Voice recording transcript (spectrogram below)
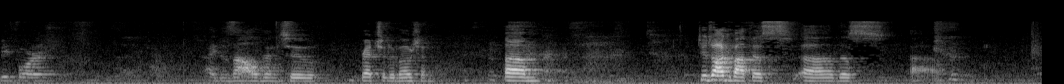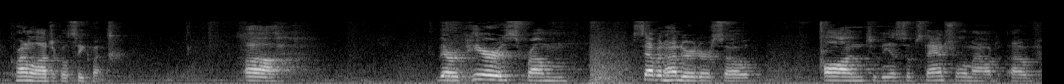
before I dissolve into wretched emotion. Um, to talk about this uh, this uh, chronological sequence. Uh, there appears from 700 or so on to be a substantial amount of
